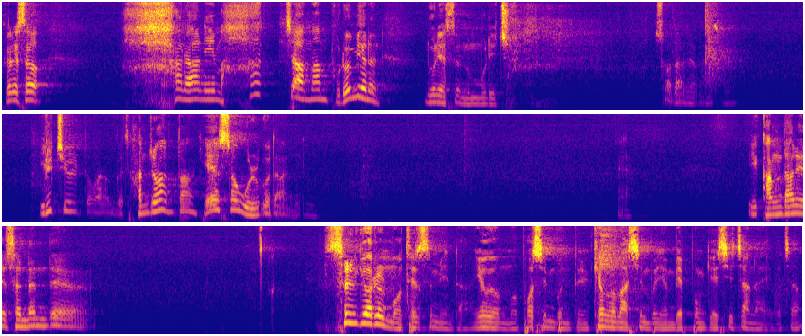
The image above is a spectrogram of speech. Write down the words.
그래서 하나님 하자만 부르면은 눈에서 눈물이 쫙 쏟아져 가지고 일주일 동안 그한 주간 동안 계속 울고 다니. 예. 이 강단에 섰는데 설교를 못했습니다. 여기 뭐 보신 분들, 경험하신 분이 몇 분 계시잖아요. 그죠?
